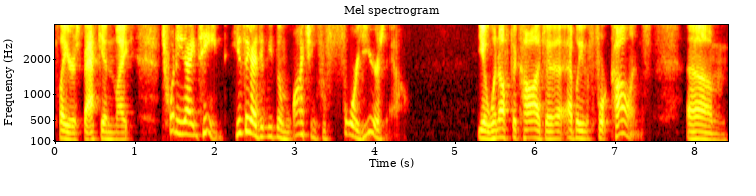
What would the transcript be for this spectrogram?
players back in like 2019. He's the guy that we've been watching for four years now. You know, went off to college, uh, I believe, at Fort Collins. Um,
